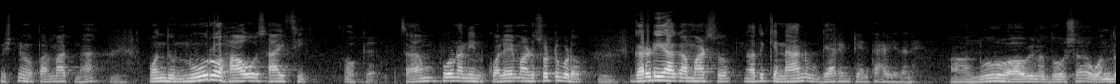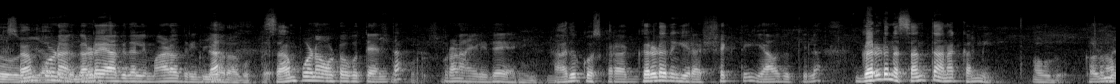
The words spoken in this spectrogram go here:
ವಿಷ್ಣು ಪರಮಾತ್ಮ ಒಂದು ನೂರು ಹಾವು ಸಾಯಿಸಿ ಓಕೆ. ಸಂಪೂರ್ಣ ನೀನು ಕೊಲೆ ಮಾಡು ಸುಟ್ಟುಬಿಡು ಗರುಡಿ ಯಾಗ ಮಾಡಿಸು ಅದಕ್ಕೆ ನಾನು ಗ್ಯಾರಂಟಿ ಅಂತ ಹೇಳಿದ್ದಾನೆ ನೂರು ಹಾವಿನ ದೋಷ ಒಂದು ಸಂಪೂರ್ಣ ಗರುಡ ಯಾಗದಲ್ಲಿ ಮಾಡೋದ್ರಿಂದ ಸಂಪೂರ್ಣ ಹೊಟ್ಟೋಗುತ್ತೆ ಅಂತ ಪುರಾಣ ಹೇಳಿದೆ. ಅದಕ್ಕೋಸ್ಕರ ಗರುಡನಿಗಿರೋ ಶಕ್ತಿ ಯಾವುದಕ್ಕಿಲ್ಲ. ಗರುಡನ ಸಂತಾನ ಕಮ್ಮಿ. ಹೌದು ಕಡಿಮೆ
